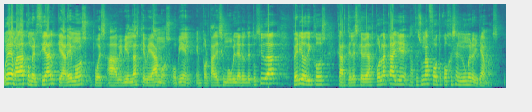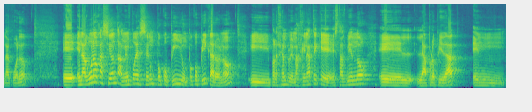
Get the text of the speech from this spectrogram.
una llamada comercial que haremos pues a viviendas que veamos o bien en portales inmobiliarios de tu ciudad, periódicos, carteles que veas por la calle, haces una foto, coges el número y llamas, ¿de acuerdo? Eh, en alguna ocasión también puedes ser un poco pillo, un poco pícaro, ¿no? Y, por ejemplo, imagínate que estás viendo la propiedad en,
